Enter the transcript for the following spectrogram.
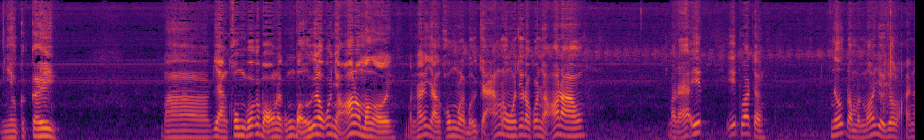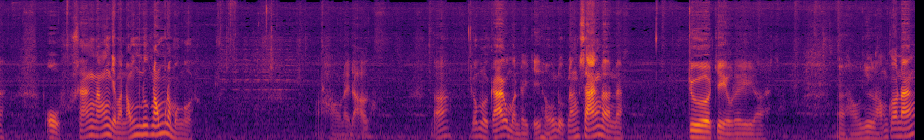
nhiều cực kỳ. Mà dàn khung của cái bộ này cũng bự đâu có nhỏ đâu mọi người. Mình thấy dàn khung là bự chản luôn chứ đâu có nhỏ đâu. Mà đẻ ít ít quá chừng. Nước đâu mình mới vừa vô lại nè. Ồ, sáng nắng vậy mà nóng, nước nóng đó mọi người. Hồ này đỡ. Đó giống nuôi cá của mình thì chỉ hưởng được nắng sáng thôi nè trưa, chiều thì à, à, hầu như là không có nắng.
